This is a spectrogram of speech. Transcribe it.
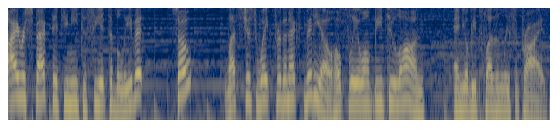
I respect if you need to see it to believe it, so let's just wait for the next video. Hopefully it won't be too long, and you'll be pleasantly surprised.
